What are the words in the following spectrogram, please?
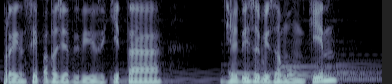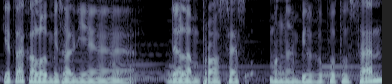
prinsip atau jati diri kita. Jadi sebisa mungkin kita kalau misalnya dalam proses mengambil keputusan,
